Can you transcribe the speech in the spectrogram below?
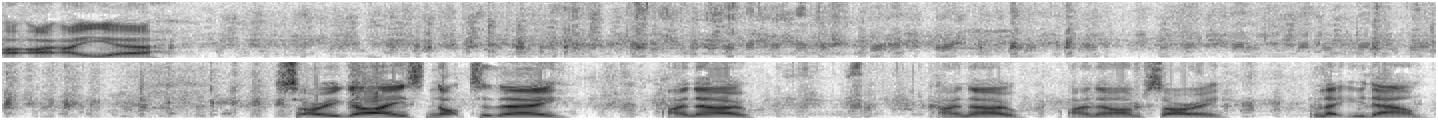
I, I, uh, Sorry, guys, not today. I know. I know. I know. I'm sorry. I let you down.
